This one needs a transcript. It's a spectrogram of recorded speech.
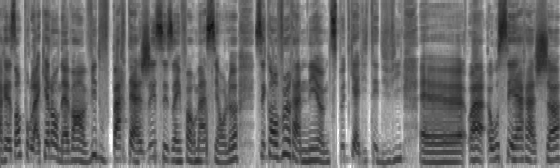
la raison pour laquelle on avait envie de vous partager ces informations-là, c'est qu'on veut ramener un petit peu de qualité de vie au CRHA.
